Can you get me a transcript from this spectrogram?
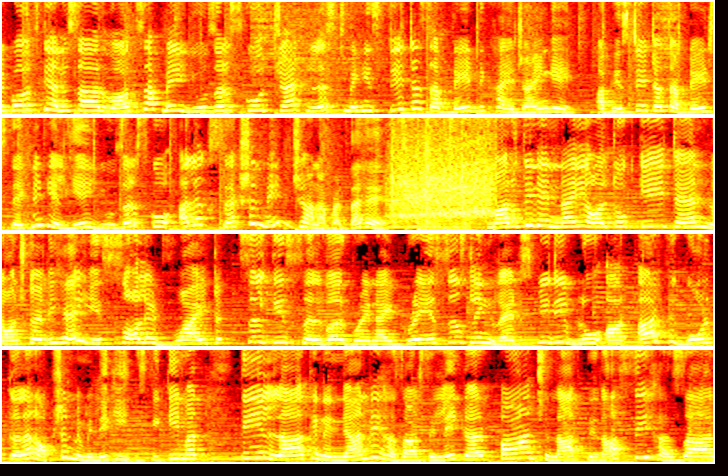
रिपोर्ट्स के अनुसार व्हाट्सएप में यूज़र्स को चैट लिस्ट में ही स्टेटस अपडेट दिखाए जाएँगे। अभी स्टेटस अपडेट्स देखने के लिए यूज़र्स को अलग सेक्शन में जाना पड़ता है। मारुति ने नई ऑल्टो के टेन लॉन्च कर दी है। ये solid white silky silver granite grey sizzling red speedy blue और अर्थ गोल्ड कलर ऑप्शन में मिलेगी। इसकी कीमत तीन लाख निन्यानवे हज़ार से लेकर पाँच लाख तिरासी हज़ार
